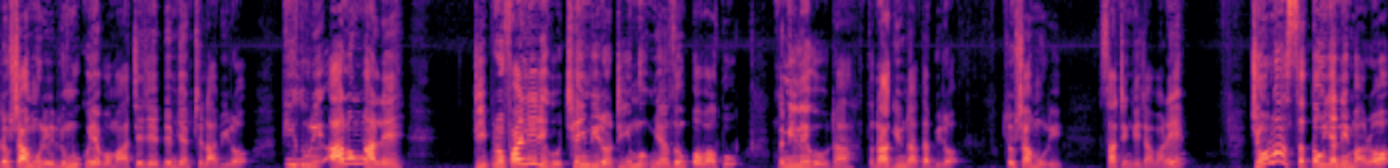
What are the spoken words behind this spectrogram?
လှုပ်ရှားမှုတွေလူမှုကွန်ရက်ပေါ်မှာကြဲကြဲပြန့်ပြန့်ဖြစ်လာပြီးတော့ပြည်သူတွေအားလုံးကလည်းဒီ profile လေးတွေကိုချိန်ပြီးတော့ဒီအမှုအများဆုံးပေါ်ပေါက်ဖို့သမီးလေးကိုဒါတနာကျူးနာတက်ပြီးတော့လှုပ်ရှားမှုတွေစတင်ခဲ့ကြပါတယ်။ ဂျွန်လ23ရက်နေ့မှာတော့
